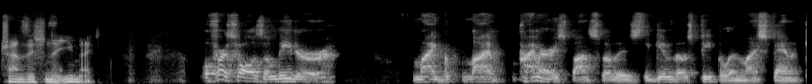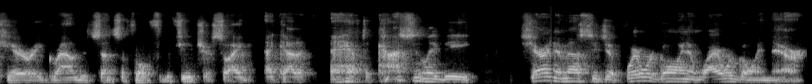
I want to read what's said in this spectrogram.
transition that you made? Well, first of all, as a leader, my my primary responsibility is to give those people in my span of care a grounded sense of hope for the future. So I I got I have to constantly be sharing a message of where we're going and why we're going there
